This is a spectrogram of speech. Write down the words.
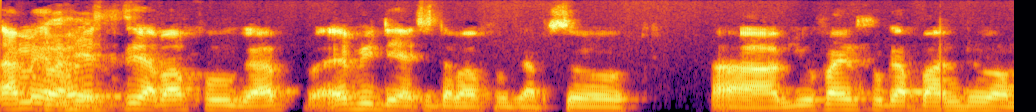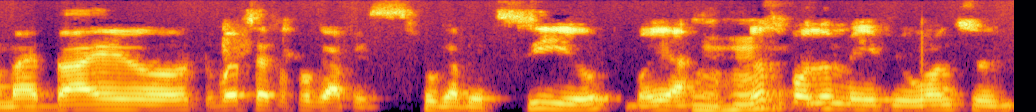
I mean, I'm always tweeting about Full Gap. Every day I tweet about Full Gap. So, um, you'll find Full Gap Bando on my bio. The website for Full Gap is fullgap.co. But yeah, mm-hmm. just follow me if you want to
